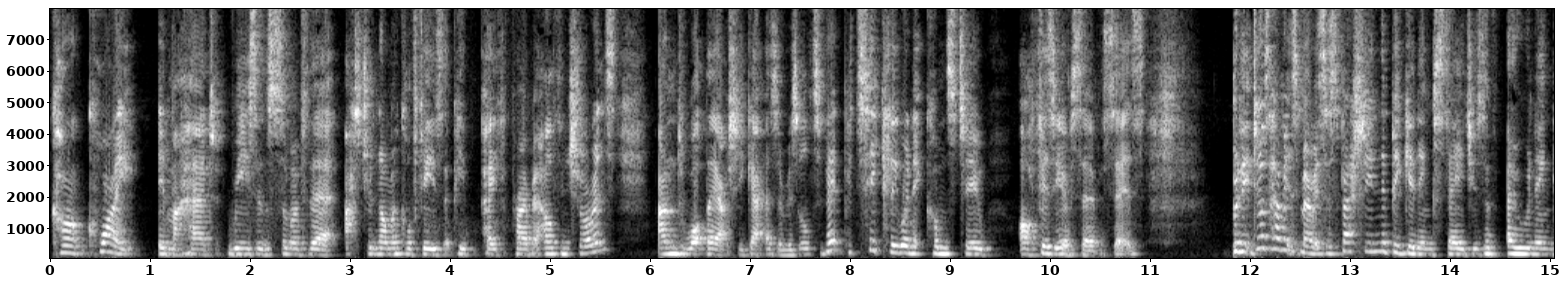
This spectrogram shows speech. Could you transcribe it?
can't quite in my head reason some of the astronomical fees that people pay for private health insurance and what they actually get as a result of it, particularly when it comes to our physio services. But it does have its merits, especially in the beginning stages of owning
